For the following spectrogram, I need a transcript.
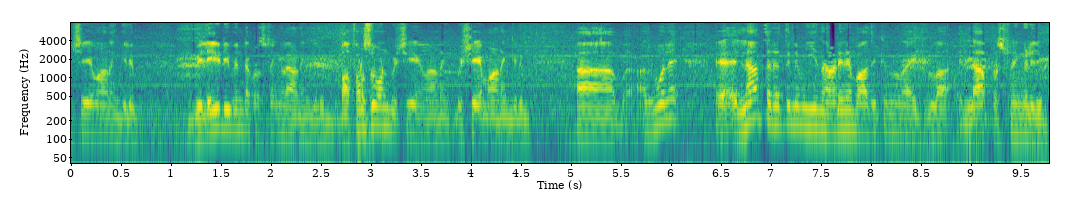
വിഷയമാണെങ്കിലും വിലയിടിവിന്റെ പ്രശ്നങ്ങളാണെങ്കിലും ബഫർ സോൺ വിഷയമാണ് വിഷയമാണെങ്കിലും അതുപോലെ എല്ലാ തരത്തിലും ഈ നാടിനെ ബാധിക്കുന്നതായിട്ടുള്ള എല്ലാ പ്രശ്നങ്ങളിലും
